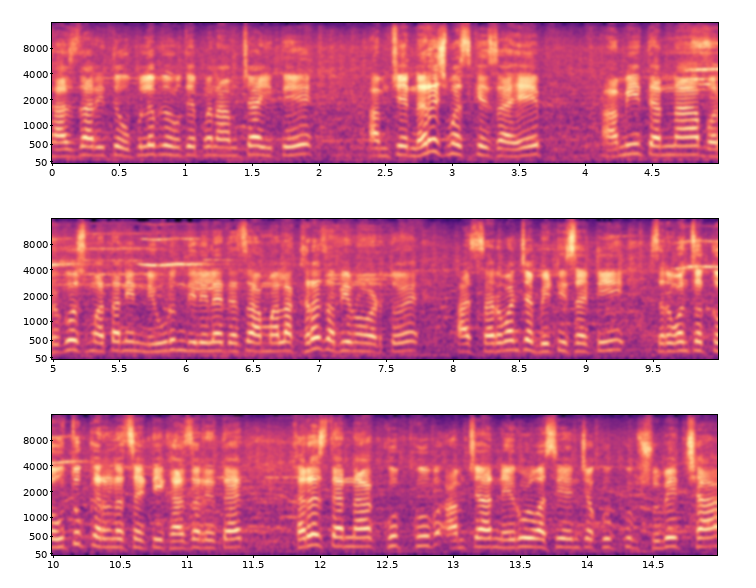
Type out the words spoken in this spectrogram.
खासदार इथे उपलब्ध नव्हते पण आमच्या इथे आमचे नरेश मस्के साहेब आम्ही त्यांना भरघोस मताने निवडून दिलेलं आहे त्याचा आम्हाला खरंच अभिमान वाटतो आहे आज सर्वांच्या भेटीसाठी सर्वांचं कौतुक करण्यासाठी खासदार येत आहेत. खरंच त्यांना खूप खूप आमच्या नेरुळवासियांच्या खूप खूप शुभेच्छा.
